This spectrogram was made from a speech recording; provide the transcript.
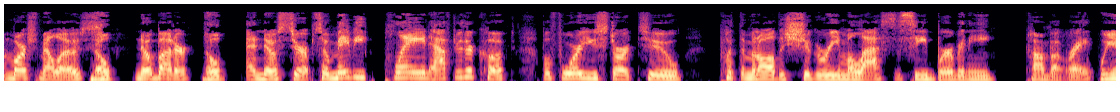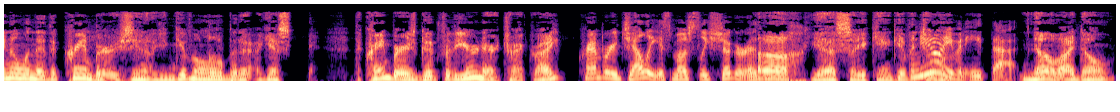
marshmallows. Nope. No butter. Nope. And no syrup. So maybe plain after they're cooked before you start to put them in all the sugary, molassesy, bourbony combo, right? Well, you know, when they're the cranberries, you know, you can give them a little bit of, I guess, the cranberry is good for the urinary tract, right? Cranberry jelly is mostly sugar, isn't Oh, it? yes. So you can't give it to And you don't 'em. even eat that. No, I don't.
